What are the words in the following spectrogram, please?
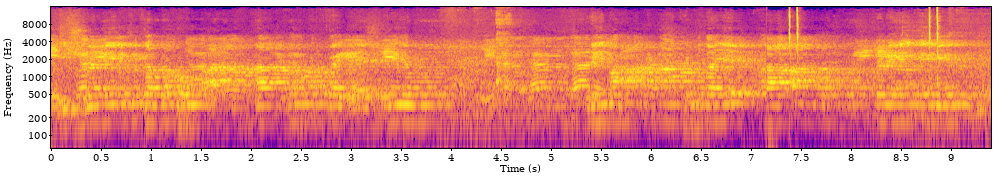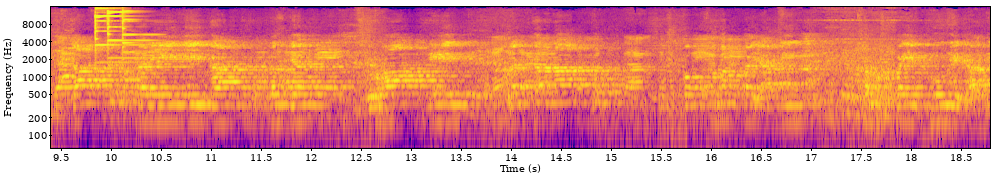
ఈశ్వరే శ్రీమహాగణాధిపతయే సమర్పయామి సమర్పయ పూజయామి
